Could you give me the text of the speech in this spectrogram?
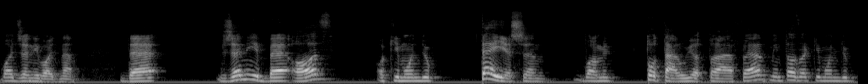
vagy zseni, vagy nem. De zsenibe az, aki mondjuk teljesen valami totál újat talál fel, mint az, aki mondjuk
